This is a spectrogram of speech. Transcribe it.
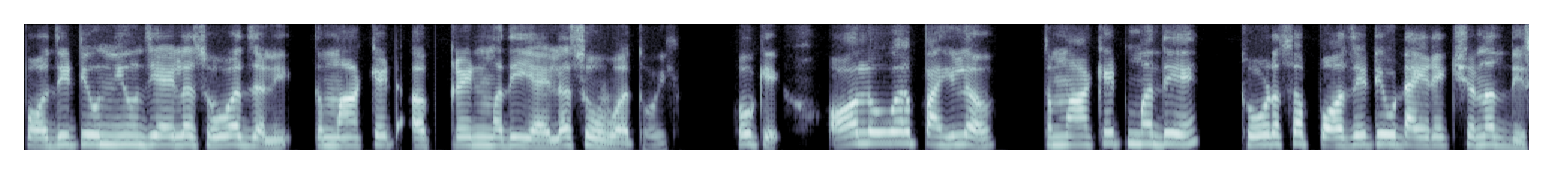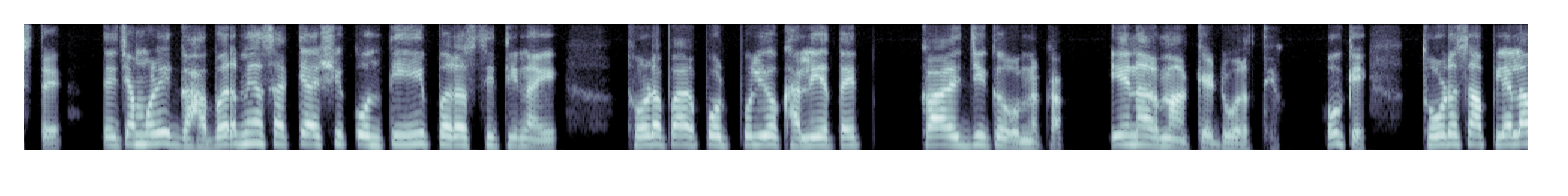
पॉझिटिव्ह न्यूज यायला सुरुवात झाली तर मार्केट अप ट्रेंडमध्ये यायला सुरुवात होईल. ओके ऑल ओव्हर पाहिलं तर मार्केटमध्ये थोडंसं पॉझिटिव्ह डायरेक्शनच दिसतंय. त्याच्यामुळे घाबरण्यासाठी अशी कोणतीही परिस्थिती नाही. थोडंफार पोर्टफोलिओ खाली येत आहेत काळजी करू नका. येणार मार्केटवरती ओके. थोडंसं आपल्याला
